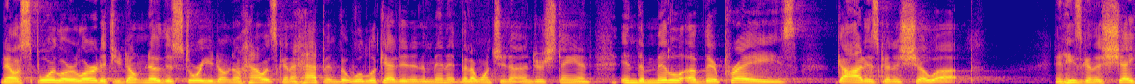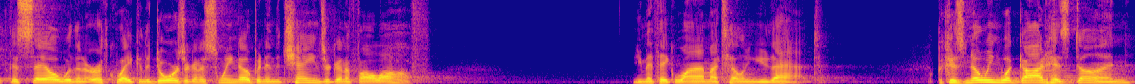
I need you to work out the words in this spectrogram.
Now, a spoiler alert if you don't know this story, you don't know how it's going to happen, but we'll look at it in a minute. But I want you to understand in the middle of their praise, God is going to show up. And he's going to shake the cell with an earthquake, and the doors are going to swing open, and the chains are going to fall off. You may think, why am I telling you that? Because knowing what God has done,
